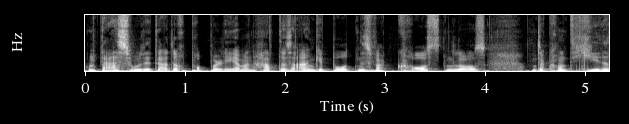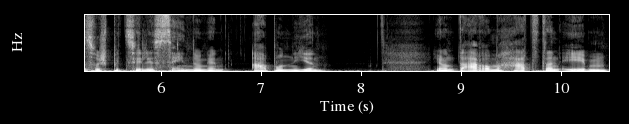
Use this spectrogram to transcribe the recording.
Und das wurde dadurch populär. Man hat das angeboten, es war kostenlos und da konnte jeder so spezielle Sendungen abonnieren. Ja, und darum hat dann eben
